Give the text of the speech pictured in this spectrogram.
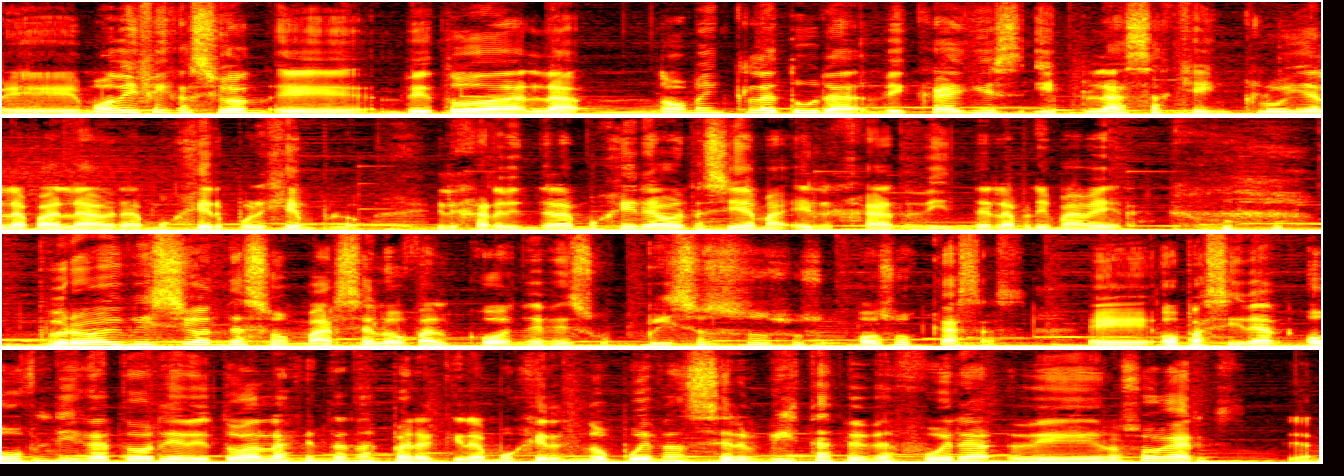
Eh, modificación eh, de toda la nomenclatura de calles y plazas que incluya la palabra mujer. Por ejemplo, el jardín de la mujer ahora se llama el jardín de la primavera. Prohibición de asomarse a los balcones de sus pisos o sus, o sus casas. Eh, opacidad obligatoria de todas las ventanas para que las mujeres no puedan ser vistas desde afuera de los hogares. ¿ya?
